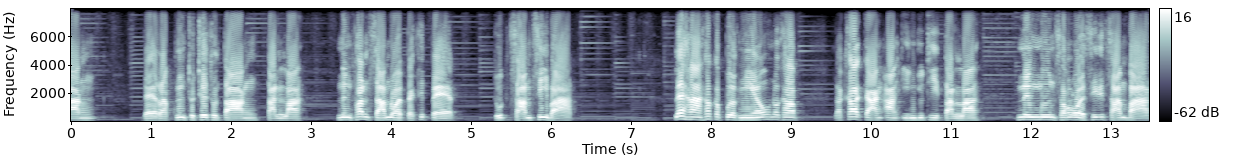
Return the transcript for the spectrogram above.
างค์ได้รับเงินชดเชยส่วนต่างตันละ 1,388.34 บาท และหาข้าวกระเปลือกเหนียวนะครับ ราคากลางอ่างอิงอยู่ที่ตันละ 1243 บาท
